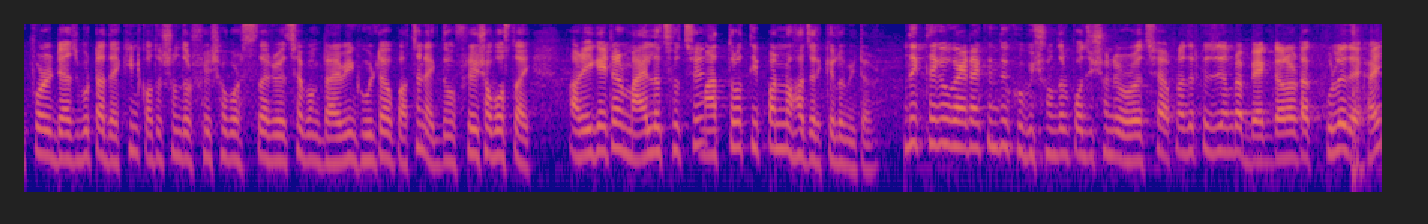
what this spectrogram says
উপরের ড্যাশবোর্ডটা দেখেন কত সুন্দর ফ্রেশ অবস্থায় রয়েছে এবং ড্রাইভিং হুইলটাও পাচ্ছেন, একদম ফ্রেশ অবস্থায়। আর এই গাড়িটার মাইলেজ হচ্ছে মাত্র তিপ্পান্ন হাজার কিলোমিটার। দিক থেকেও গাড়িটা কিন্তু খুবই সুন্দর পজিশনে রয়েছে। আপনাদেরকে যদি আমরা ব্যাক ডালাটা খুলে দেখাই,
